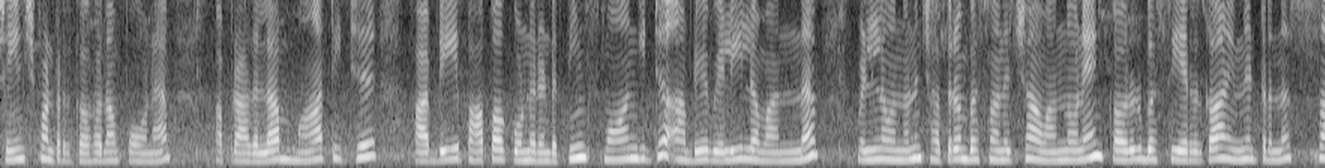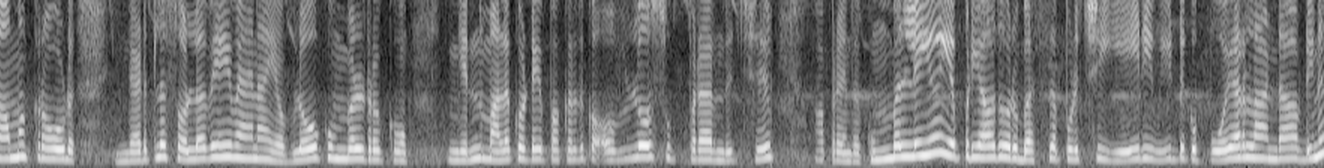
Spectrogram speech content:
சேஞ்ச் பண்ணுறதுக்காக தான் போனேன். அப்புறம் அதெல்லாம் மாற்றிட்டு அப்படியே பாப்பாவுக்கு ஒன்று ரெண்டு திங்ஸ் வாங்கிட்டு அப்படியே வெளியில் வந்தேன். வெளியில் வந்தோடனே சத்திரம் பஸ் வந்துச்சா. வந்தோடனே கரூர் பஸ் ஏறுறதுக்காக நின்றுட்டு இருந்தேன். செம க்ரௌடு இந்த இடத்துல சொல்லவே வேணாம். எவ்வளோ கும்பல் இருக்கும். இங்கேருந்து மலைக்கோட்டையை பார்க்குறதுக்கு அவ்வளோ சூப்பராக இருந்துச்சு. அப்புறம் இந்த நம்மளையும் எப்படியாவது ஒரு பஸ்ஸை பிடிச்சி ஏறி வீட்டுக்கு போயிடலாண்டா அப்படின்னு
